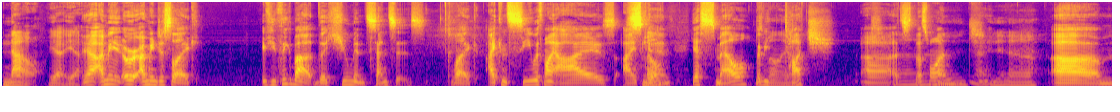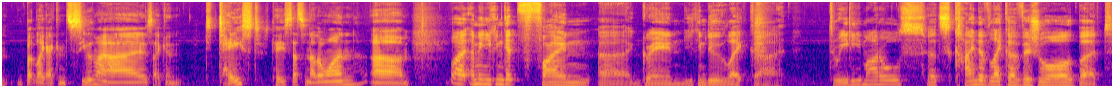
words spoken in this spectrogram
now, yeah, yeah, yeah. I mean, or I mean, just like if you think about the human senses, Like I can see with my eyes. I Smell? can yeah smell maybe Smell, yeah. touch. Uh, that's that's one. Yeah. Um, but like I can see with my eyes. I can t- taste. Taste. That's another one. Um, Well, I- I mean, you can get fine uh, grain. You can do like uh, 3D models. It's kind of like a visual, but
